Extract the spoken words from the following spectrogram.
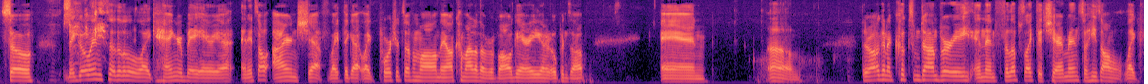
So they go into the little like hangar bay area, and it's all Iron Chef. Like they got like portraits of them all, and they all come out of the Revolg area, and it opens up, and um, they're all gonna cook some Donburi, and then Philip's like the chairman, so he's all like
